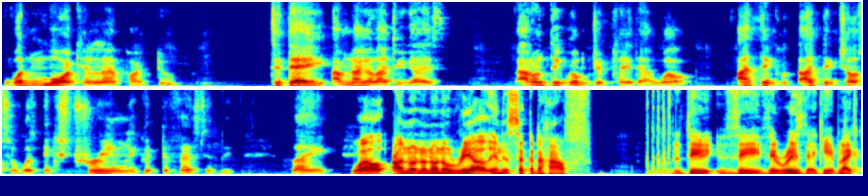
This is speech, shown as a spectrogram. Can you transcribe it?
What more can Lampard do? Today, I'm not gonna lie to you guys. I don't think Real Madrid played that well. I think I think Chelsea was extremely good defensively. Like well, uh, no, no, no, no. Real in the second half, they they they raised their game. Like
